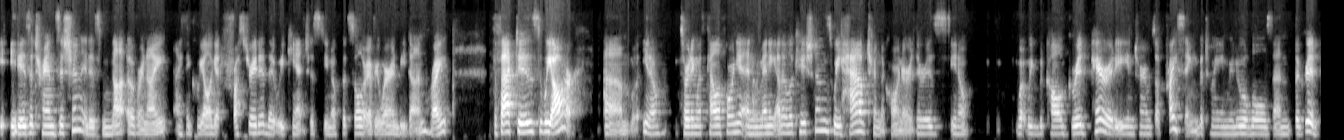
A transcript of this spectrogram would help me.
it is a transition. It is not overnight. I think we all get frustrated that we can't just you know put solar everywhere and be done right? The fact is we are. Um, you know starting with california and many other locations we have turned the corner. There is you know what we would call grid parity in terms of pricing between renewables and the grid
